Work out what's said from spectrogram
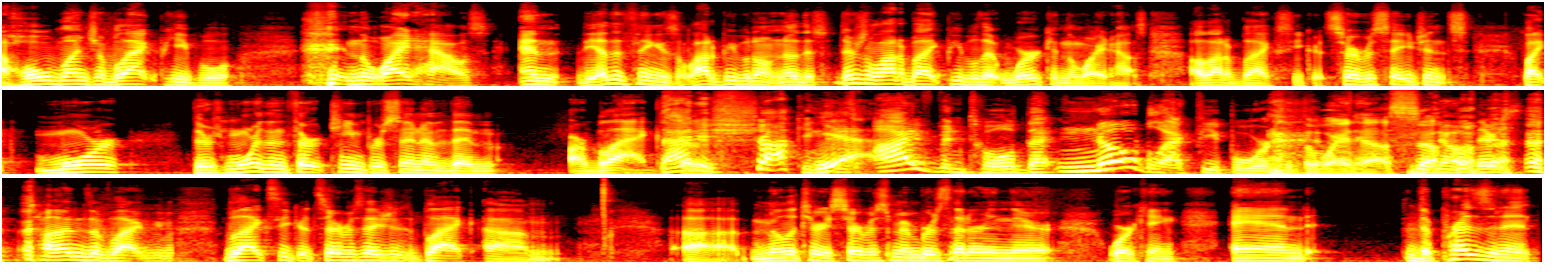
a whole bunch of black people in the White House, and the other thing is a lot of people don't know this. There's a lot of black people that work in the White House. A lot of black Secret Service agents, like more there's more than 13% of them are black. That so, is shocking. Yeah. I've been told that no black people work at the White House. So. no, there's tons of black people. Black Secret Service agents, black um, uh, military service members that are in there working. And the president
